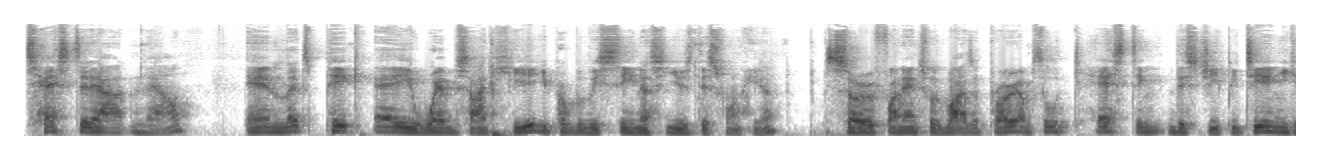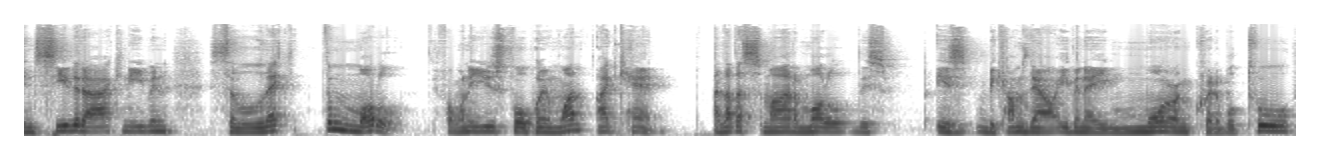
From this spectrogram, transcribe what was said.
test it out now. And let's pick a website here. You've probably seen us use this one here. So Financial Advisor Pro, I'm still testing this GPT and you can see that I can even select the model. If I want to use 4.1, I can. Another smarter model, this is becomes now even a more incredible tool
